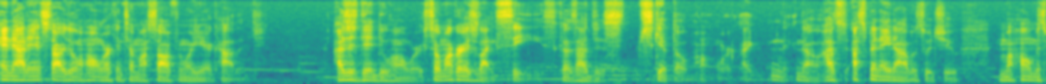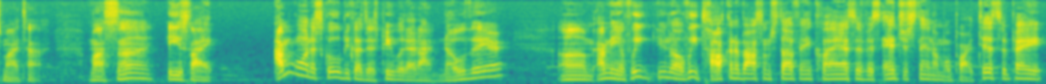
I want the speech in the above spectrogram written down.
and I didn't start doing homework until my sophomore year of college. I just didn't do homework, so my grades were like C's because I just skipped over homework. Like no, I I spent eight hours with you. My home is my time. My son, he's like, I'm going to school because there's people that I know there. Um, I mean, if we, you know, if we talking about some stuff in class, if it's interesting, I'm gonna participate.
